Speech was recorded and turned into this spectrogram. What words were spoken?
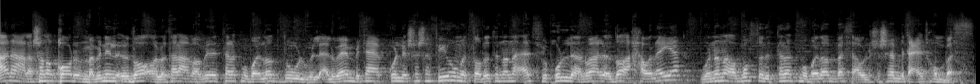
أنا علشان أقارن ما بين الإضاءة اللي طالعة ما بين الثلاث موبايلات دول والألوان بتاعه كل شاشة فيهم اضطريت إن أنا اطفي كل أنواع الإضاءة حواليا وإن أنا أبص للثلاث موبايلات بس أو الشاشات بتاعتهم. بس.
